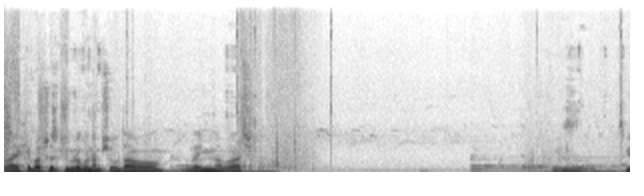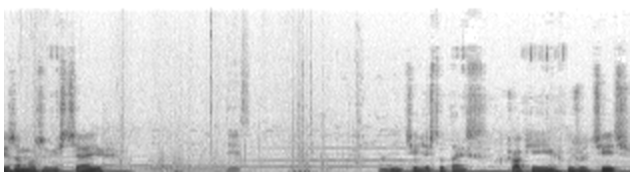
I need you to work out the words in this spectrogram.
No i chyba wszystkich wrogów nam się udało wyeliminować. Zbierzemy oczywiście ich. No, idźcie gdzieś tutaj kroki ich wyrzucić.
